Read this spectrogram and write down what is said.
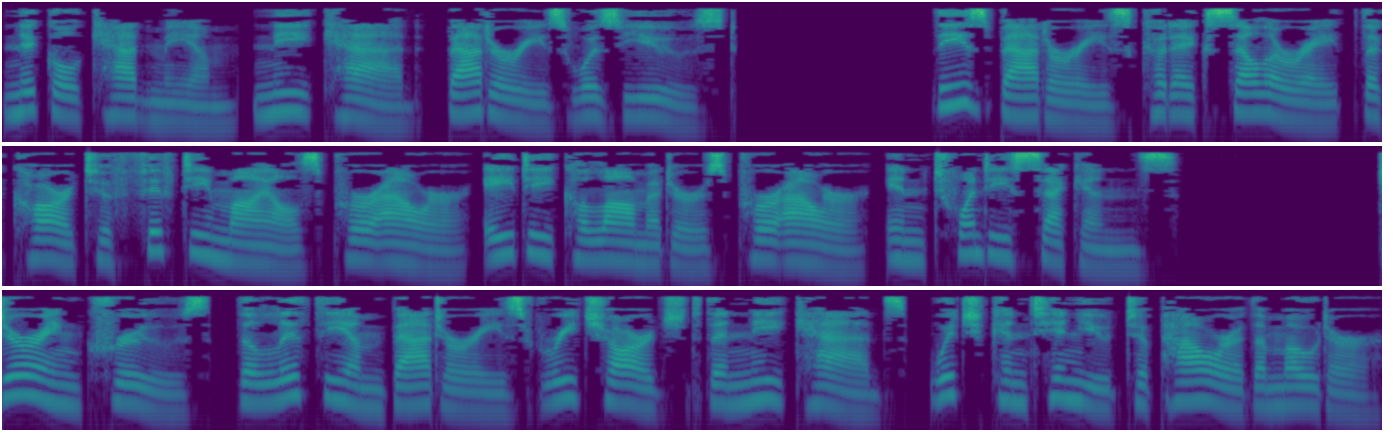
nickel-cadmium batteries was used. These batteries could accelerate the car to 50 miles per hour, 80 kilometers per hour in 20 seconds. During cruise, the lithium batteries recharged the Ni-Cads, which continued to power the motor.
